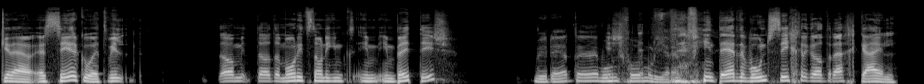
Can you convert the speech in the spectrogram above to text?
genau, ist sehr gut, weil da, da der Moritz noch nicht im, im, im Bett ist, Würde er den Wunsch ist- formulieren? findet er den Wunsch sicher gerade recht geil.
